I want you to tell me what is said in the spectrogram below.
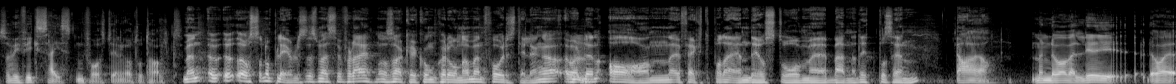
Så vi fikk 16 forestillinger totalt. Men også en opplevelsesmessig for deg. Nå snakker jeg ikke om korona, men forestillinga. Var det en annen effekt på deg enn det å stå med bandet ditt på scenen? Ja, ja. Men det var veldig, det var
